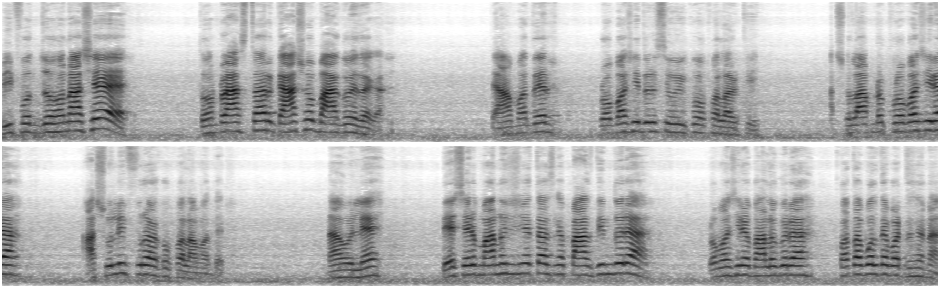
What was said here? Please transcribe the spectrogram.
বিপদ যখন আসে, তখন রাস্তার ঘাসও বাঘ হয়ে তা আমাদের প্রবাসীদের হচ্ছে ওই কপাল আর কি। আসলে আমরা প্রবাসীরা আসলেই পুরা কপাল আমাদের। না হইলে দেশের মানুষ সাথে আজকে পাঁচ দিন ধরে প্রবাসীরা ভালো করে কথা বলতে পারতেছে না।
